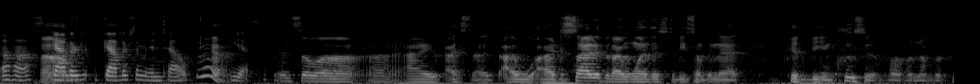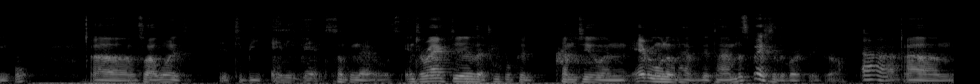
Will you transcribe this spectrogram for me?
Uh huh. Um, gather gather some intel. Yeah. Yes. And so uh, I, I, I, I decided that I wanted this to be something that could be inclusive of a number of people. Uh, so I wanted it to be an event, something that was interactive, that people could come to, and everyone would have a good time, but especially the birthday girl. Uh huh. Um,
